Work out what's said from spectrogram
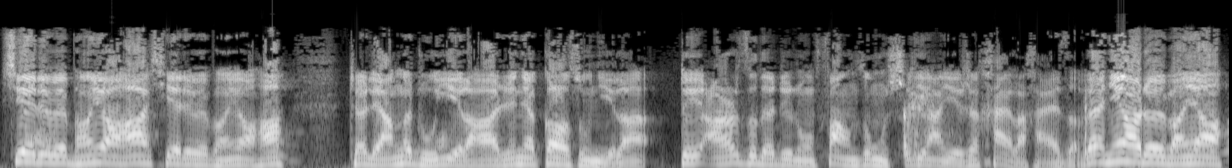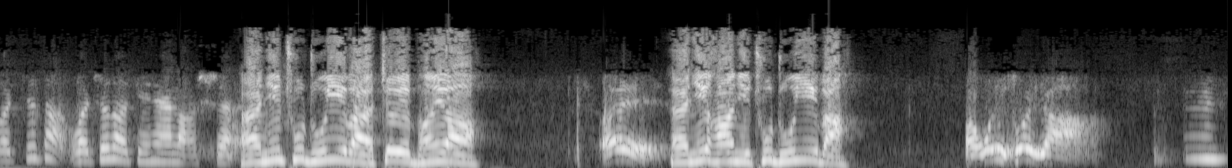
谢谢这位朋友啊，谢谢这位朋友哈。这两个主意了啊，人家告诉你了。对儿子的这种放纵，实际上也是害了孩子。喂，你好，这位朋友。我知道，我知道，金山老师。啊，您出主意吧，这位朋友。哎。哎，你好，你出主意吧。啊，我跟你说一下。嗯，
